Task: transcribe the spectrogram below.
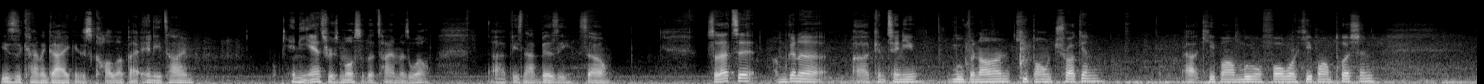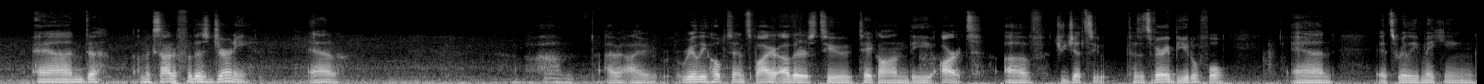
He's the kind of guy I can just call up at any time, and he answers most of the time as well, uh, if he's not busy. So, so that's it. I'm gonna uh, continue moving on, keep on trucking, uh, keep on moving forward, keep on pushing, and uh, I'm excited for this journey, and um, I, I really hope to inspire others to take on the art of jujitsu because it's very beautiful. And it's really making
